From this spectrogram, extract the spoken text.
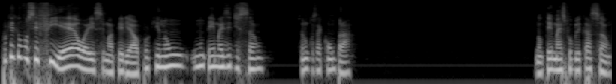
Por que, que eu vou ser fiel a esse material? Porque não, não tem mais edição. Você não consegue comprar. Não tem mais publicação.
